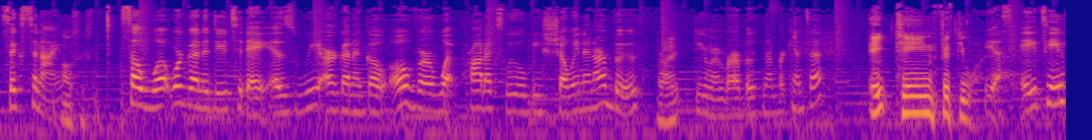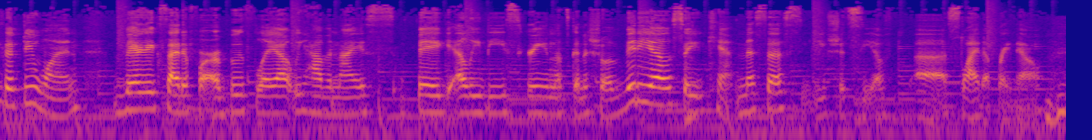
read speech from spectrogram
6 to 9. Oh, 6. So what we're going to do today is we are going to go over what products we will be showing in our booth. Right. Do you remember our booth number, Kenta? 1851. Yes, 1851. Very excited for our booth layout. We have a nice big LED screen that's going to show a video so you can't miss us. You should see a, a slide up right now. Mm-hmm.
